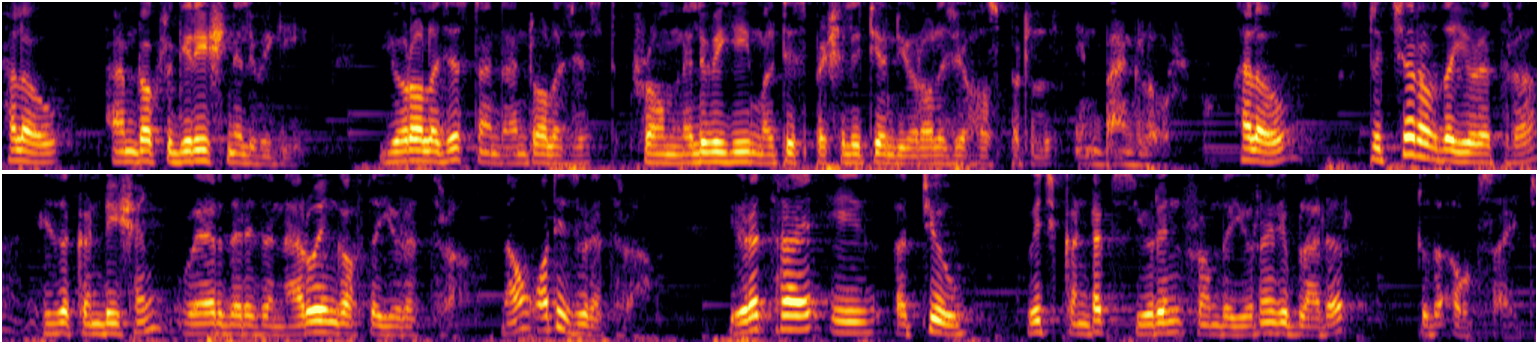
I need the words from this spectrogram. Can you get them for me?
Hello, I am Dr. Girish Nelivigi, urologist and andrologist from Nelivigi Multispeciality and Urology Hospital in Bangalore. Hello, stricture of the urethra is a condition where there is a narrowing of the urethra. Now, what is urethra? Urethra is a tube which conducts urine from the urinary bladder to the outside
